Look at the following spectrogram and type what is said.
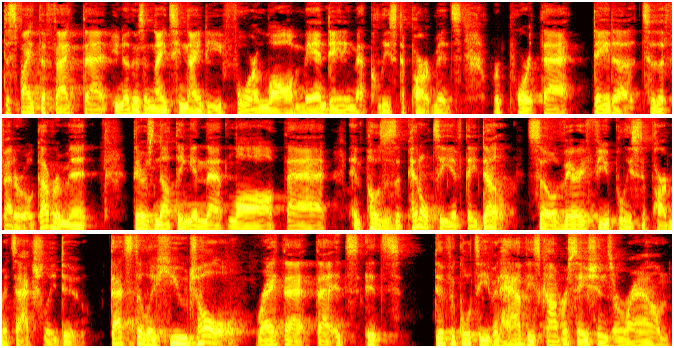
Despite the fact that, you know, there's a 1994 law mandating that police departments report that data to the federal government, there's nothing in that law that imposes a penalty if they don't. So very few police departments actually do. That's still a huge hole, right? That that it's it's difficult to even have these conversations around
